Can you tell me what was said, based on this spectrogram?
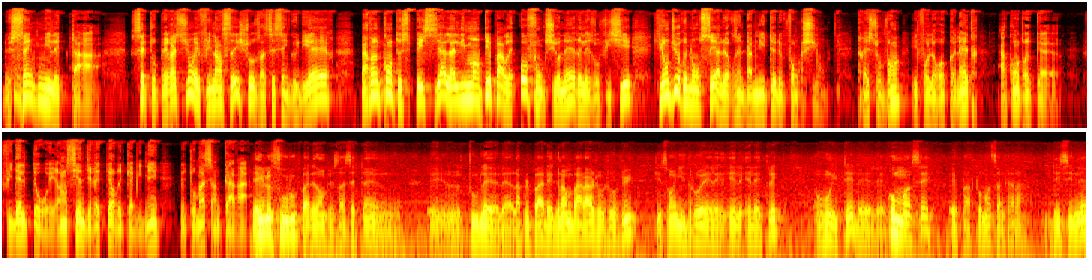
de 5000 hectares. Cette opération est financée, chose assez singulière, par un compte spécial alimenté par les hauts fonctionnaires et les officiers qui ont dû renoncer à leurs indemnités de fonction. Très souvent, il faut le reconnaître, à contre-coeur. Fidel Toé, ancien directeur de cabinet de Thomas Sankara. Il y a eu le Sourou, par exemple, c'est un. Euh, tous les, la plupart des grands barrages aujourd'hui qui sont hydroélectriques ont été commencés par Thomas Sankara. Dessinés,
